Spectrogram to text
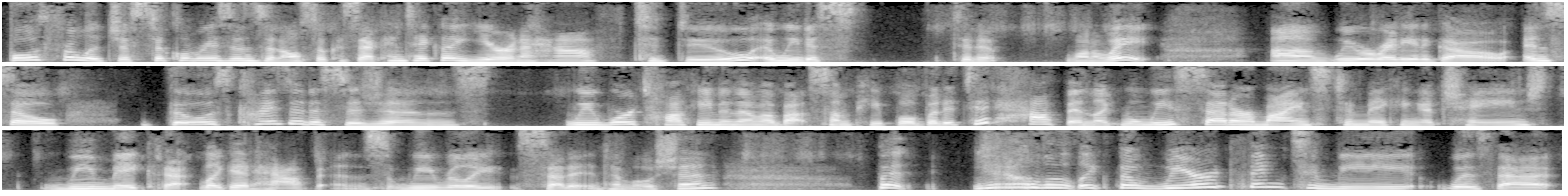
both for logistical reasons and also because that can take a year and a half to do. And we just didn't want to wait um, we were ready to go. And so those kinds of decisions, we were talking to them about some people, but it did happen. Like when we set our minds to making a change, we make that, like it happens. We really set it into motion. But, you know, like the weird thing to me was that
